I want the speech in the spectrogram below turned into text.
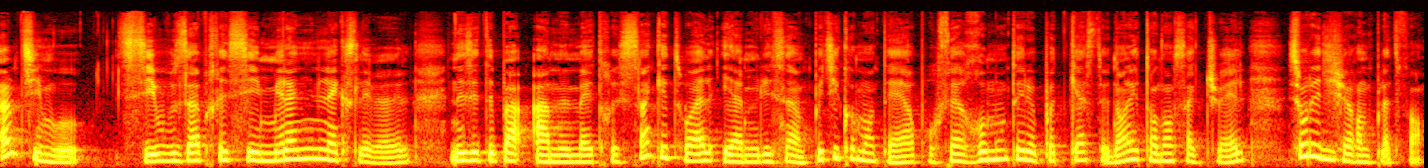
un petit mot si vous appréciez Mélanine Next Level, n'hésitez pas à me mettre 5 étoiles et à me laisser un petit commentaire pour faire remonter le podcast dans les tendances actuelles sur les différentes plateformes.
